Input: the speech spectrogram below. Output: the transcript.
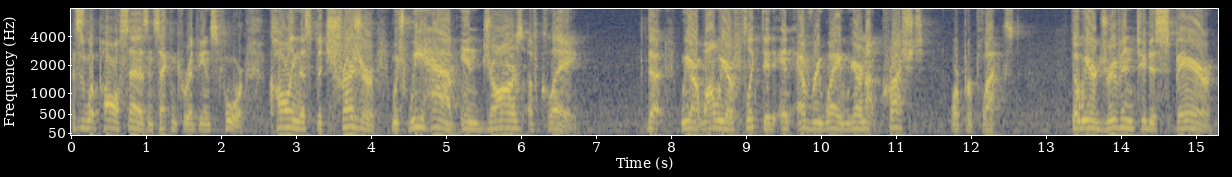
This is what Paul says in 2 Corinthians 4, calling this the treasure which we have in jars of clay. That we are, while we are afflicted in every way, we are not crushed or perplexed. Though we are driven to despair,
